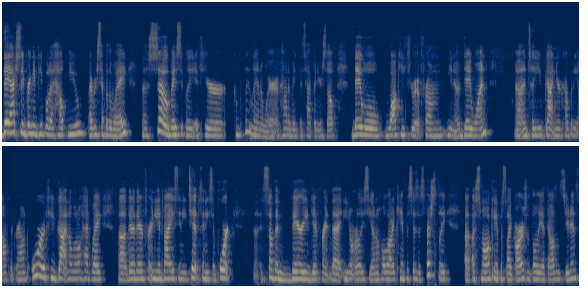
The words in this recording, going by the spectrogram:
they actually bring in people to help you every step of the way. Uh, so basically, if you're completely unaware of how to make this happen yourself, they will walk you through it from you know day one. Uh, until you've gotten your company off the ground, or if you've gotten a little headway, uh, they're there for any advice, any tips, any support. Uh, it's something very different that you don't really see on a whole lot of campuses, especially a, a small campus like ours with only a thousand students.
